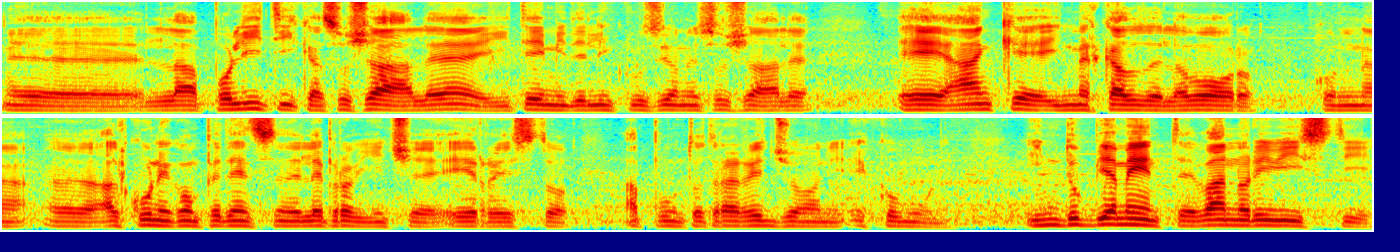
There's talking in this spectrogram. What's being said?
eh, la politica sociale, i temi dell'inclusione sociale e anche il mercato del lavoro con eh, alcune competenze nelle province e il resto appunto tra regioni e comuni. Indubbiamente vanno rivisti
